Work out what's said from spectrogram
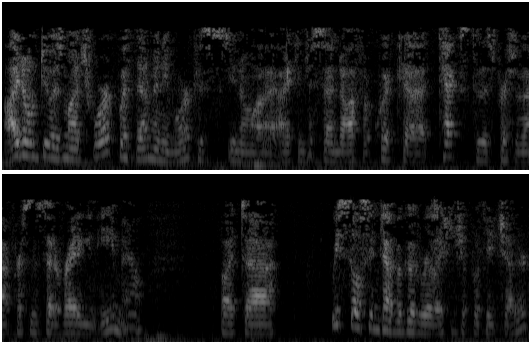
I don't do as much work with them anymore because you know I, I can just send off a quick uh, text to this person or that person instead of writing an email. But uh, we still seem to have a good relationship with each other.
